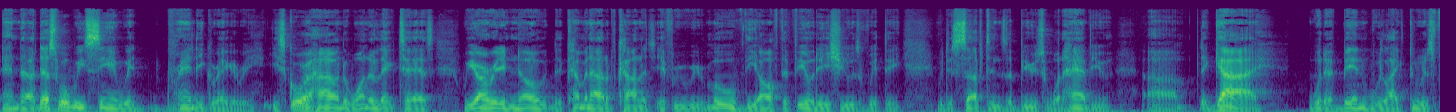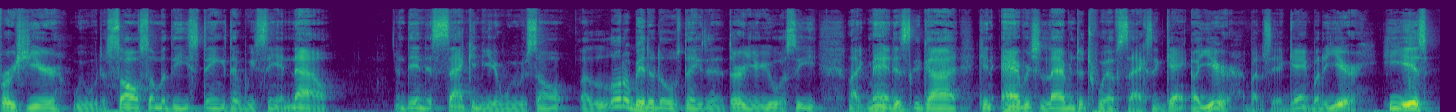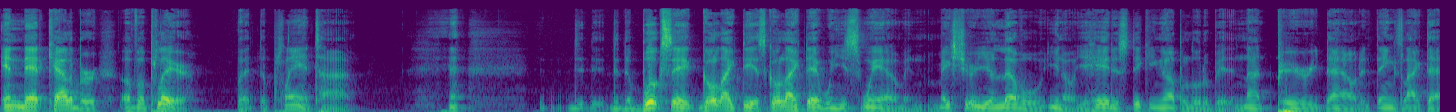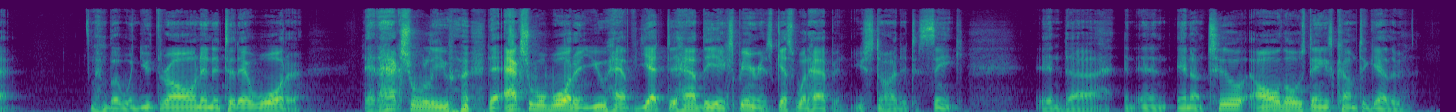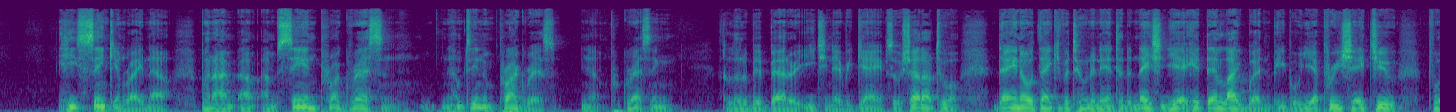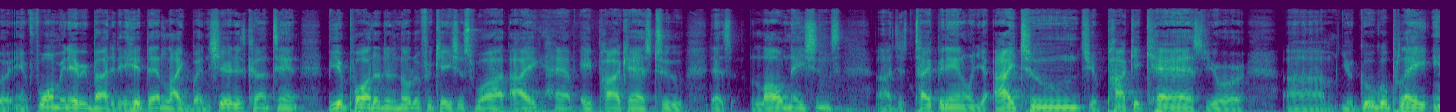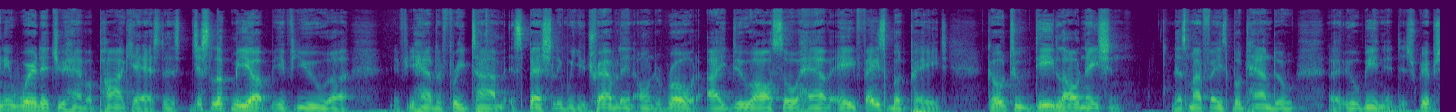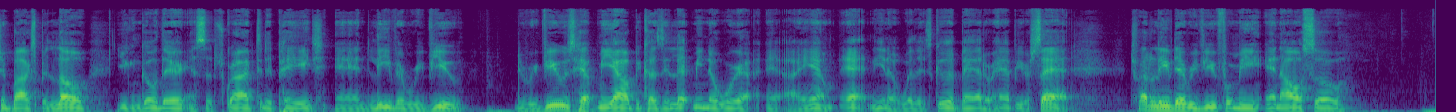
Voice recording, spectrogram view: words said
And uh, that's what we're seeing with Randy Gregory. He scored high on the Wonderlic test. We already know that coming out of college, if we remove the off the field issues with the with the substance abuse, what have you, um, the guy would have been like through his first year, we would have saw some of these things that we're seeing now and then the second year, we were saw a little bit of those things. In the third year, you will see, like, man, this guy can average 11 to 12 sacks a game, a year. I'm about to say a game, but a year. He is in that caliber of a player. But the playing time, the, the, the, book said, go like this, go like that when you swim, and make sure your level, you know, your head is sticking up a little bit and not buried down and things like that. But when you thrown into that water, that actually that actual water and you have yet to have the experience guess what happened? You started to sink. And uh and and, and until all those things come together he's sinking right now. But i'm i'm, I'm seeing progressing. I'm seeing him progress you know progressing a little bit better each and every game. So shout out to him. Dano, thank you for tuning in to the nation. Yeah, hit that like button, people. Yeah, appreciate you for informing everybody to hit that like button, share this content, be a part of the notification squad. I have a podcast too that's Law Nations. Uh, just type it in on your iTunes, your Pocket Cast, your um, your Google Play, anywhere that you have a podcast. Just look me up if you uh, if you have the free time, especially when you're traveling on the road. I do also have a Facebook page. Go to D Law Nation. That's my Facebook handle. Uh, it will be in the description box below. You can go there and subscribe to the page and leave a review. The reviews help me out because they let me know where I, I am at, you know, whether it's good, bad, or happy or sad. Try to leave that review for me. And also,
